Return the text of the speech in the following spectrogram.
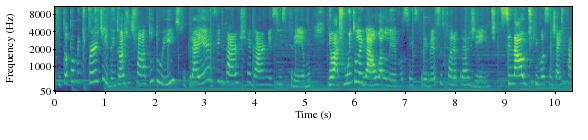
que totalmente perdida. Então a gente fala tudo isso para evitar chegar nesse extremo. E eu acho muito legal, Ale, você escrever essa história pra gente. Sinal de que você já está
